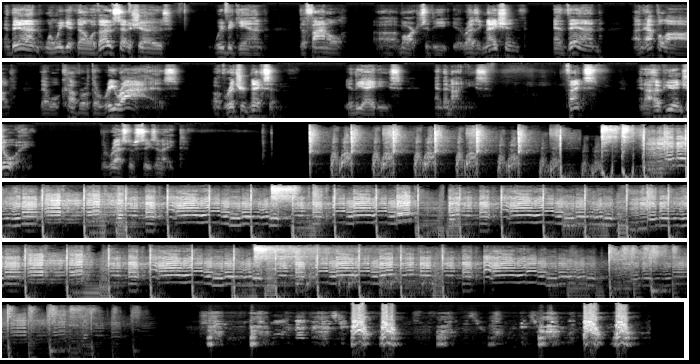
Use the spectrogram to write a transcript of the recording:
And then when we get done with those set of shows, we begin the final uh, march to the resignation and then an epilogue that will cover the re rise of Richard Nixon in the 80s and the 90s. Thanks, and I hope you enjoy the rest of season 8. Well.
